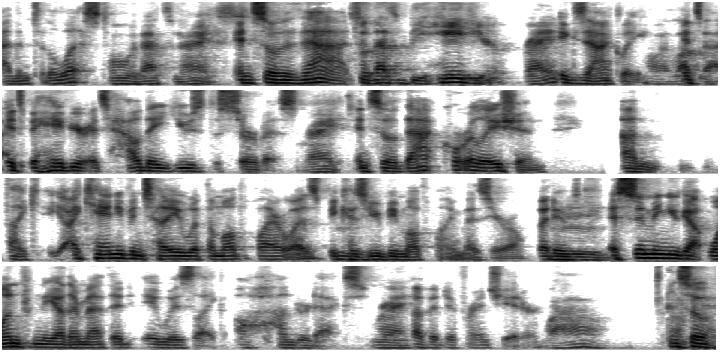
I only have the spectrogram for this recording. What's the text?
add them to the list Oh, that's nice. and so that so that's behavior, right? exactly Oh, I love it's, that. it's behavior it's how they use the service Right. and so that correlation um like i can't even tell you what the multiplier was because you'd be multiplying by zero but it was Mm. assuming you got one from the other method it was like a hundred x Right. of a differentiator Wow. and so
